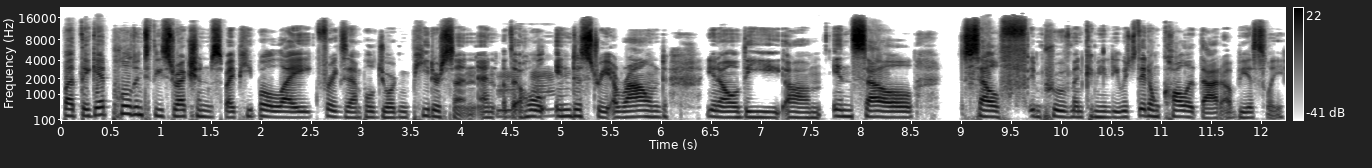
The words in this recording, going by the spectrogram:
But they get pulled into these directions by people like, for example, Jordan Peterson and mm-hmm. the whole industry around, you know, the um, incel self improvement community, which they don't call it that, obviously.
